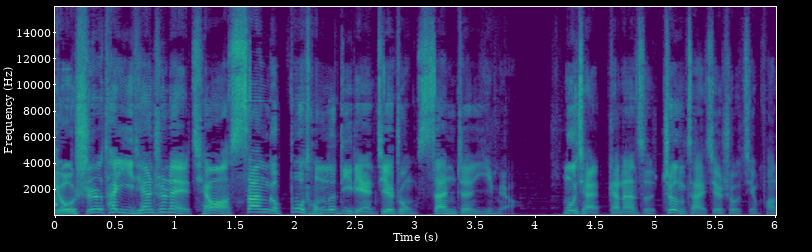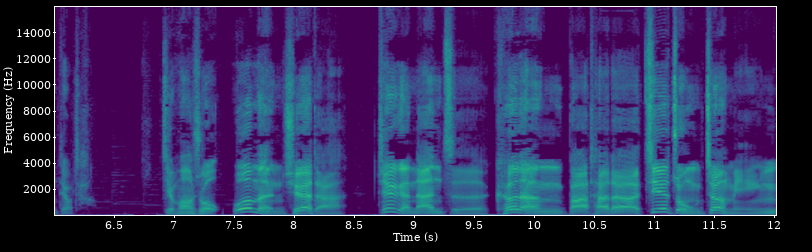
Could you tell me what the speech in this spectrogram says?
有时他一天之内前往三个不同的地点接种三针疫苗。目前该男子正在接受警方调查。警方说：“我们觉得这个男子可能把他的接种证明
